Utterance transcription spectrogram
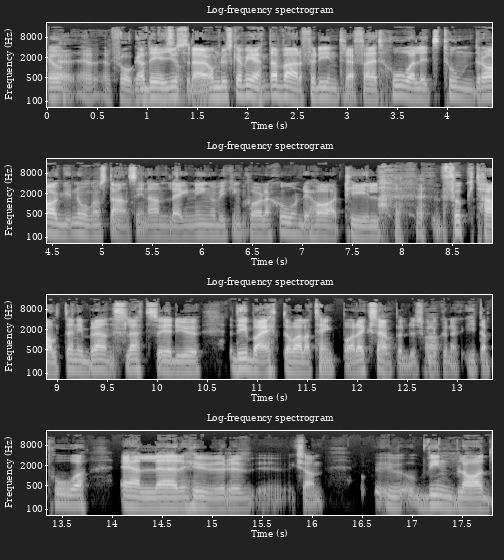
jo, jo. En, en, fråga. Ja, det är ju så. där. Om du ska veta mm. varför det inträffar ett hål i ett tomdrag någonstans i en anläggning och vilken korrelation det har till fukthalten i bränslet så är det ju, det är bara ett av alla tänkbara exempel du skulle ja. kunna hitta på. Eller hur liksom, vindblad,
